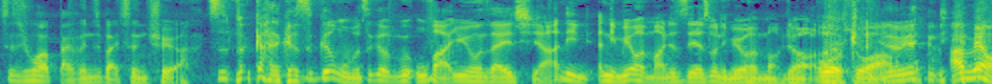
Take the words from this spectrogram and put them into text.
这句话百分之百正确啊！是干，可是跟我们这个无法运用在一起啊！你你没有很忙，就直接说你没有很忙就好了。我有说啊，啊没有，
